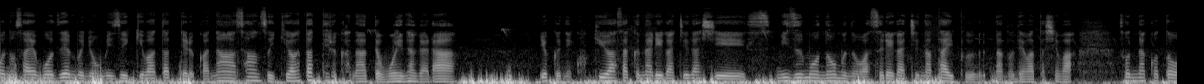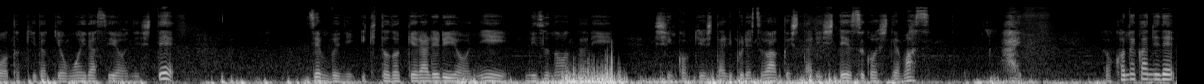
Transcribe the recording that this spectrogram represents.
2兆個の細胞全部にお水行き渡ってるかな酸素行き渡ってるかなって思いながらよくね呼吸浅くなりがちだし水も飲むの忘れがちなタイプなので私は。そんなことを時々思い出すようにして全部に行き届けられるように水飲んだり深呼吸したりブレスワークしたりして過ごしてます。はい。こんな感じで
